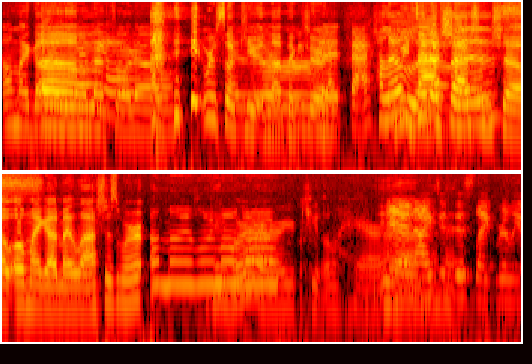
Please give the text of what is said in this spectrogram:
Oh my god, I love Um, that photo. we're so I cute in that picture. it. Hello, we did a fashion show. Oh my god, my lashes were amazing. They oh were your cute little hair. And Yeah. I did this like really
